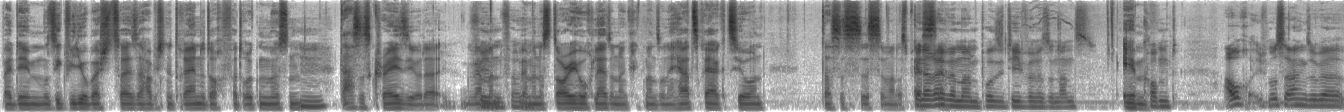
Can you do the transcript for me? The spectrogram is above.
bei dem Musikvideo beispielsweise habe ich eine Träne doch verdrücken müssen, Mhm. das ist crazy. Oder wenn man, Fall. wenn man eine Story hochlädt und dann kriegt man so eine Herzreaktion, das ist, ist immer das Beste. Generell, wenn man positive Resonanz Eben. kommt. Auch, ich muss sagen, sogar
